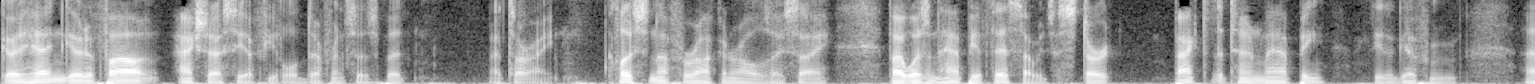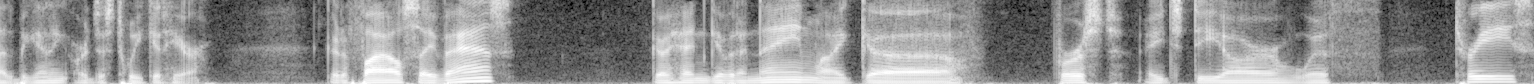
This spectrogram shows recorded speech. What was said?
go ahead and go to file. Actually, I see a few little differences, but that's all right. Close enough for rock and roll, as I say. If I wasn't happy with this, I would just start back to the tone mapping. I could either go from uh, the beginning or just tweak it here. Go to File, Save As. Go ahead and give it a name like uh, First HDR with Trees,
